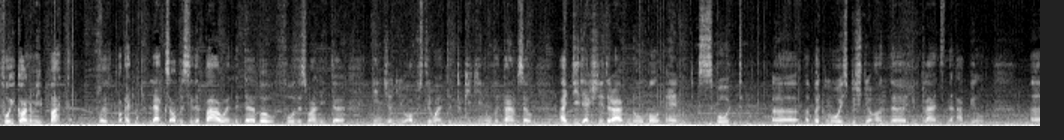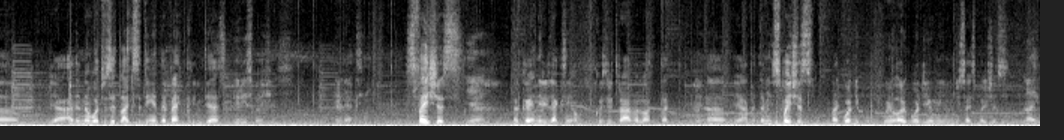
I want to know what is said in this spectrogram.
for economy, but it lacks obviously the power and the turbo for this one liter engine. You obviously want it to kick in all the time. So I did actually drive normal and sport uh, a bit more, especially on the inclines and the uphill. Um, yeah, I don't know what was it like sitting at the back, Imtiyaaz? Very spacious, relaxing. Spacious. Yeah. Okay, and relaxing um, because you drive a lot, but um, yeah, but I mean spacious. Like what do you, what, what do you mean when you say spacious? Like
